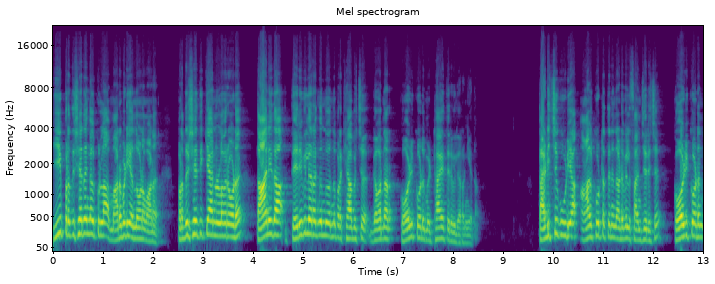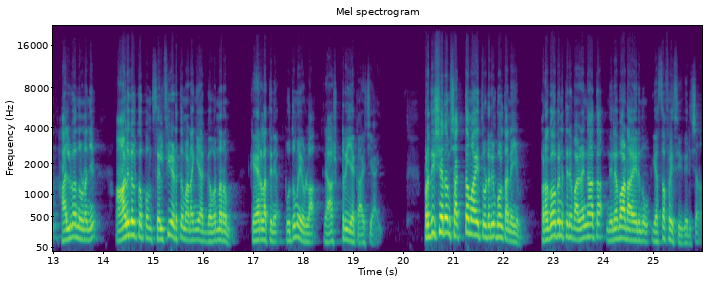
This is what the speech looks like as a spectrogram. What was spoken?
ഈ പ്രതിഷേധങ്ങൾക്കുള്ള മറുപടി എന്നോണമാണ് പ്രതിഷേധിക്കാനുള്ളവരോട് താനിത തെരുവിലിറങ്ങുന്നു എന്ന് പ്രഖ്യാപിച്ച് ഗവർണർ കോഴിക്കോട് മിഠായി തെരുവിലിറങ്ങിയത്. തടിച്ചുകൂടിയ ആൾക്കൂട്ടത്തിന് നടുവിൽ സഞ്ചരിച്ച് കോഴിക്കോടൻ ഹൽവ നുണഞ്ഞ് ആളുകൾക്കൊപ്പം സെൽഫി എടുത്ത് മടങ്ങിയ ഗവർണറും കേരളത്തിന് പുതുമയുള്ള രാഷ്ട്രീയ കാഴ്ചയായി. പ്രതിഷേധം ശക്തമായി തുടരുമ്പോൾ തന്നെയും പ്രകോപനത്തിന് വഴങ്ങാത്ത നിലപാടായിരുന്നു എസ് എഫ് ഐ സ്വീകരിച്ചത്.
